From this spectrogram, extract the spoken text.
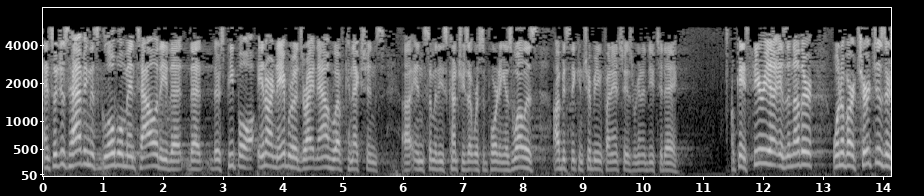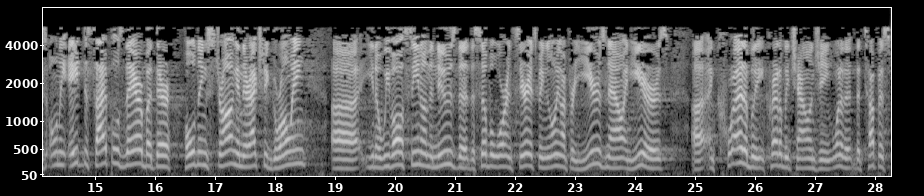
And so just having this global mentality that, that there's people in our neighborhoods right now who have connections uh, in some of these countries that we're supporting, as well as obviously contributing financially as we're going to do today. Okay, Syria is another one of our churches. There's only eight disciples there, but they're holding strong and they're actually growing. Uh, you know, we've all seen on the news the, the civil war in Syria. It's been going on for years now and years. Uh, incredibly, incredibly challenging. One of the, the toughest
